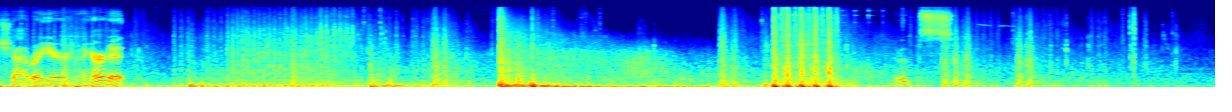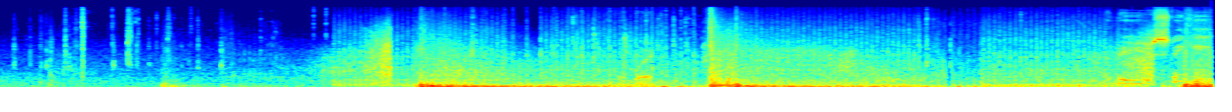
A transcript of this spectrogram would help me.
Got shot right here. I heard it. Oops. Oh. The sneaky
